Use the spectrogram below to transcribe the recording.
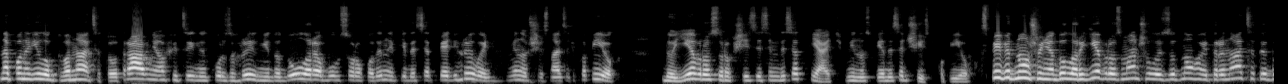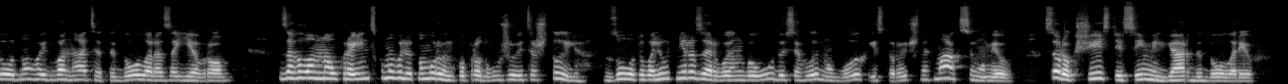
На понеділок, 12 травня, офіційний курс гривні до долара був 41,55 гривень, мінус 16 копійок. До євро 46,75, мінус 56 копійок. Співвідношення долар-євро зменшилось з 1,13 до 1,12 долара за євро. Загалом на українському валютному ринку продовжується штиль. Золотовалютні резерви НБУ досягли нових історичних максимумів 46,7 мільярди доларів.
